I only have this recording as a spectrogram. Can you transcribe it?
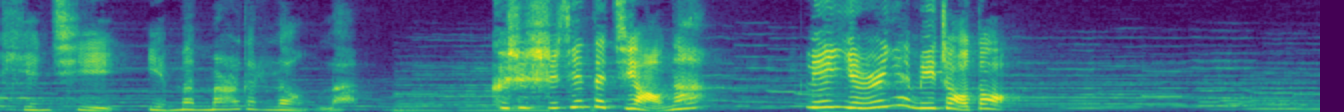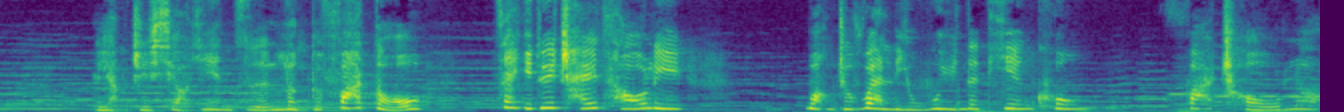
天气也慢慢的冷了，可是时间的脚呢？连影儿也没找到。两只小燕子冷得发抖，在一堆柴草里，望着万里无云的天空。发愁了，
